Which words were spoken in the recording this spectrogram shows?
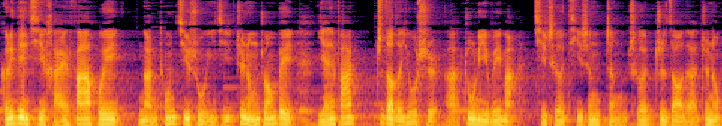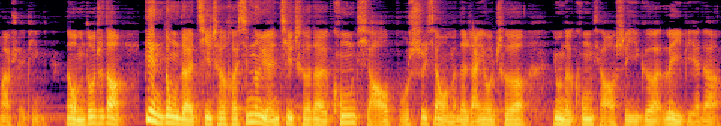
格力电器还发挥暖通技术以及智能装备研发制造的优势啊，助力威马汽车提升整车制造的智能化水平。那我们都知道，电动的汽车和新能源汽车的空调不是像我们的燃油车用的空调是一个类别的。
